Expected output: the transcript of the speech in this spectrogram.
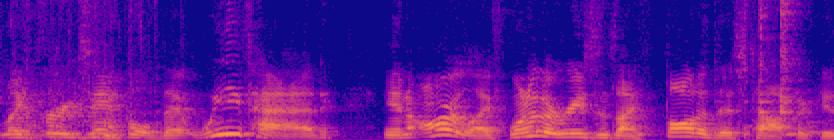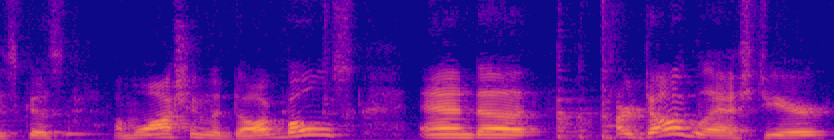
like for example, that we've had in our life, one of the reasons I thought of this topic is because I'm washing the dog bowls, and uh, our dog last year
